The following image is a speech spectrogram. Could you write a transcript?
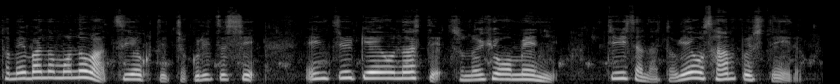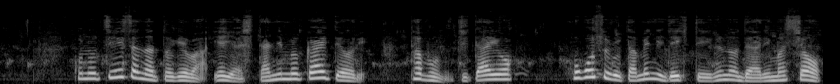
止め場のものは強くて直立し、円柱形をなしてその表面に小さなトゲを散布している。この小さなトゲはやや下に向かえており、多分自体を保護するためにできているのでありましょう。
